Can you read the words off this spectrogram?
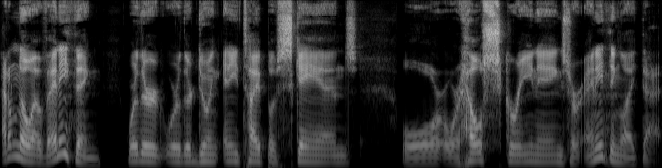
I don't know of anything where they're where they're doing any type of scans or or health screenings or anything like that.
